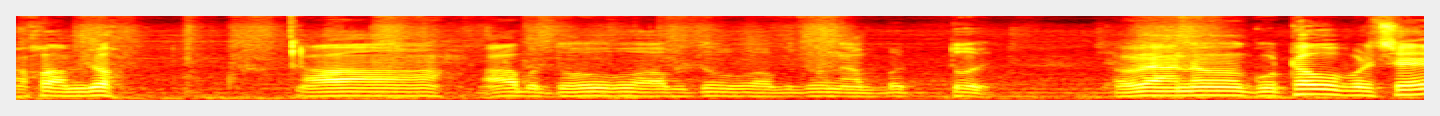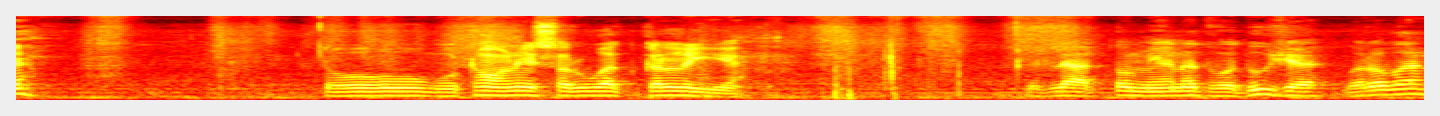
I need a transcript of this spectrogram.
આખો સમજો આ આ બધો આ બધો આ બધો ને આ બધો. હવે આને ગોઠવવો પડશે. તો ગોઠવવાની શરૂઆત કરી લઈએ. એટલે આજ તો મહેનત વધુ છે. બરાબર?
